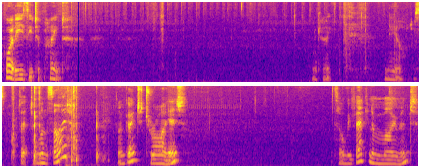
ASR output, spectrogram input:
quite easy to paint. Okay, now just pop that to one side. I'm going to dry it. So I'll be back in a moment.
